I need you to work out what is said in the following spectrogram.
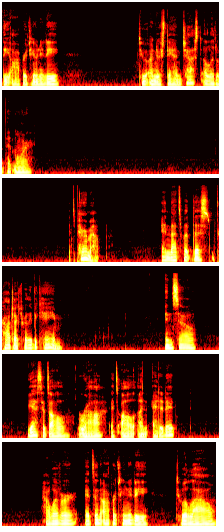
the opportunity to understand just a little bit more. Paramount. And that's what this project really became. And so, yes, it's all raw, it's all unedited. However, it's an opportunity to allow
